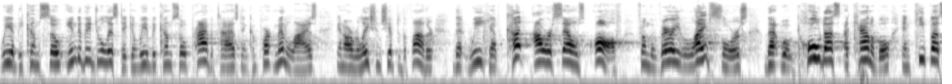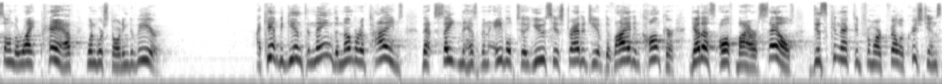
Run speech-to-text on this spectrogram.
we have become so individualistic and we have become so privatized and compartmentalized in our relationship to the Father that we have cut ourselves off from the very life source that will hold us accountable and keep us on the right path when we're starting to veer. I can't begin to name the number of times that Satan has been able to use his strategy of divide and conquer, get us off by ourselves, disconnected from our fellow Christians,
